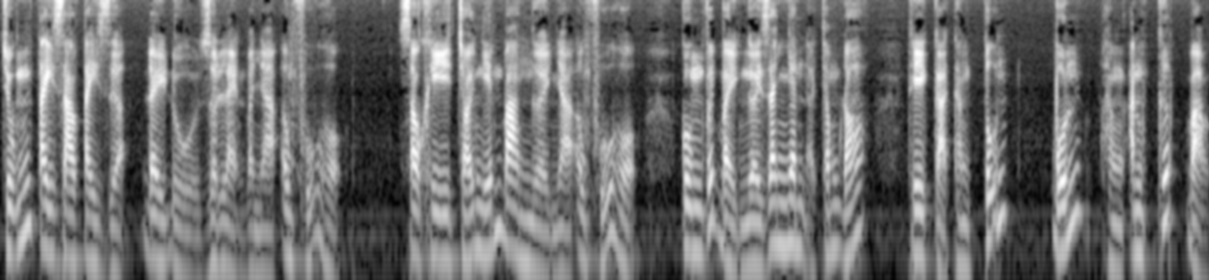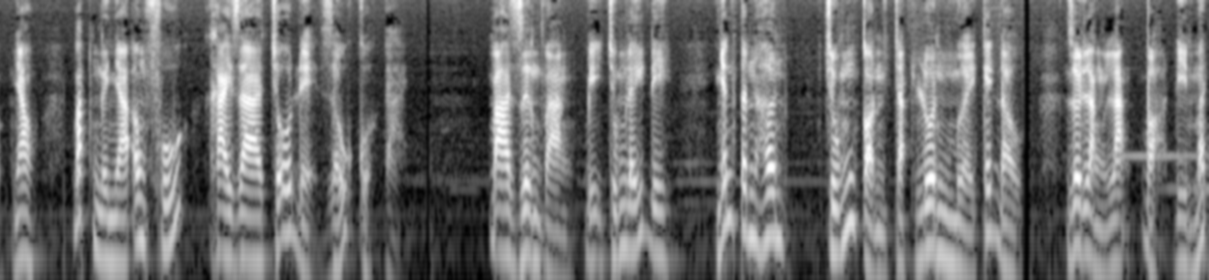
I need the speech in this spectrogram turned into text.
Chúng tay dao tay dựa đầy đủ rồi lẻn vào nhà ông Phú Hộ. Sau khi trói nghiến ba người nhà ông Phú Hộ cùng với bảy người danh nhân ở trong đó thì cả thằng Tũn bốn thằng ăn cướp bảo nhau bắt người nhà ông Phú khai ra chỗ để giấu của cải. Ba dương vàng bị chúng lấy đi, nhẫn tân hơn, chúng còn chặt luôn 10 cái đầu rồi lẳng lặng bỏ đi mất.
